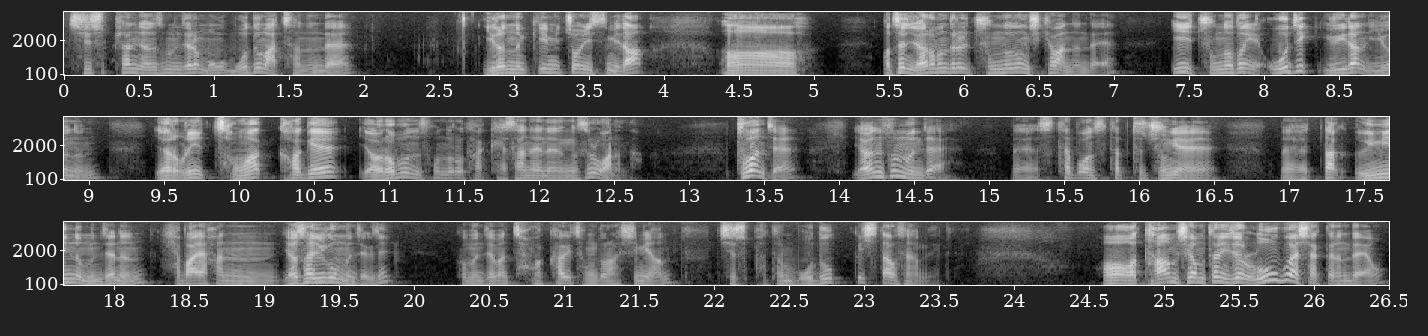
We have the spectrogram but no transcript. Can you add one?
지수편 연습 문제를 모- 모두 맞췄는데 이런 느낌이 좀 있습니다. 어, 어쨌든 여러분들을 중노동 시켜왔는데 이 중노동이 오직 유일한 이유는 여러분이 정확하게 여러분 손으로 다 계산해내는 것을 원한다. 두 번째, 연습 문제. 네, 스텝 1, 스텝 2 중에 네, 딱 의미 있는 문제는 해봐야 한 여섯 일곱 문제 그지? 그 문제만 정확하게 정돈하시면 지수 파트는 모두 끝이라고 생각합니다. 어, 다음 시간부터는 이제 로그가 시작되는데요.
